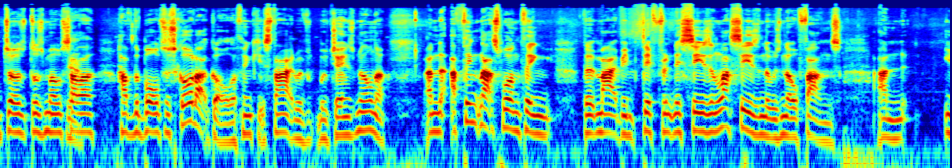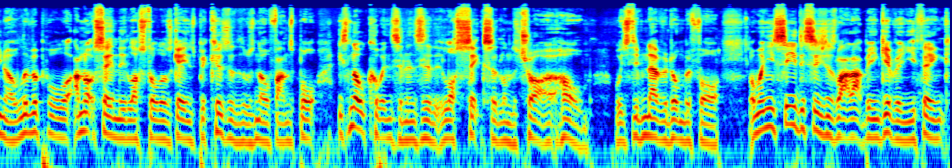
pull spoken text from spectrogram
does, does Mo Salah yeah. have the ball to score that goal? I think it started with, with James Milner, and I think that's one thing that might be different this season. Last season there was no fans, and you know, Liverpool, I'm not saying they lost all those games because there was no fans, but it's no coincidence that they lost six on the trot at home, which they've never done before. And when you see decisions like that being given, you think,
